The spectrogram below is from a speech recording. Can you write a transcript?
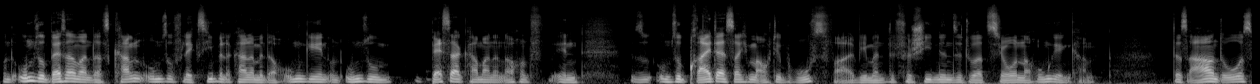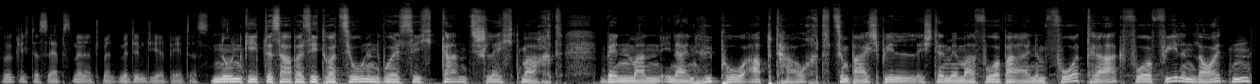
Und umso besser man das kann, umso flexibler kann man damit auch umgehen und umso besser kann man dann auch in, in umso breiter ist, sag ich mal, auch die Berufswahl, wie man mit verschiedenen Situationen auch umgehen kann das A und O ist wirklich das Selbstmanagement mit dem Diabetes. Nun gibt es aber Situationen, wo es sich ganz schlecht macht, wenn man in ein Hypo abtaucht. Zum Beispiel, ich stelle mir mal vor, bei einem Vortrag vor vielen Leuten.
